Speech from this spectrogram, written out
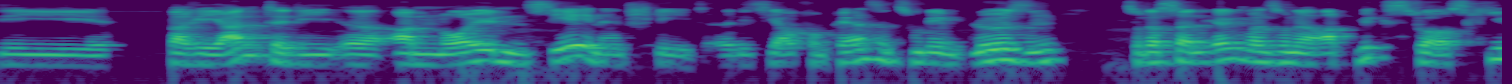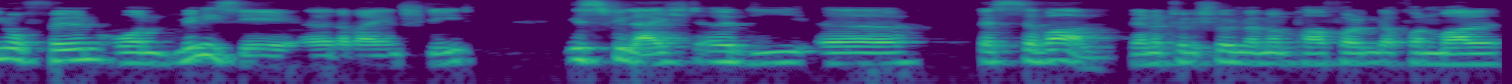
die Variante, die, äh, an neuen Serien entsteht, äh, die sich auch vom Fernsehen zunehmend lösen, sodass dann irgendwann so 'ne Art Mixtur aus Kinofilm und Miniserie, äh, dabei entsteht, ist vielleicht, äh, die, äh, beste Wahl. Wäre natürlich schön, wenn man 'n paar Folgen davon mal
